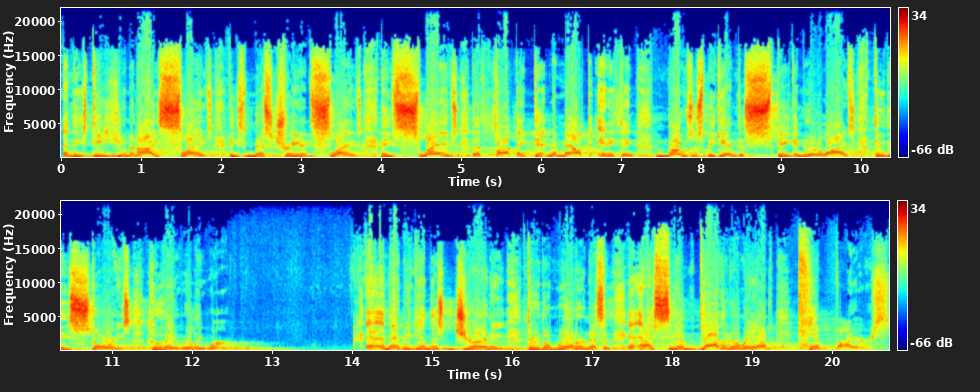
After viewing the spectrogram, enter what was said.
And these dehumanized slaves, these mistreated slaves, these slaves that thought they didn't amount to anything, Moses began to speak into their lives through these stories who they really were. And they begin this journey through the wilderness, and, and I see them gathered around campfires.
